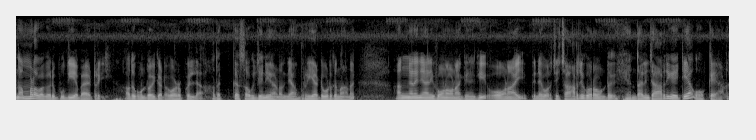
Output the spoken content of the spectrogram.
നമ്മുടെ വക ഒരു പുതിയ ബാറ്ററി. അത് കൊണ്ടുപോയിക്കട്ടെ കുഴപ്പമില്ല. അതൊക്കെ സൗജന്യമാണ്. ഞാൻ ഫ്രീ ആയിട്ട് കൊടുക്കുന്നതാണ്. അങ്ങനെ ഞാൻ ഈ ഫോൺ ഓണാക്കി നോക്കി ഓണായി പിന്നെ കുറച്ച് ചാർജ് കുറവുണ്ട്. എന്തായാലും ചാർജ് കയറ്റിയാൽ ഓക്കെയാണ്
